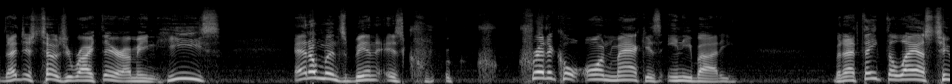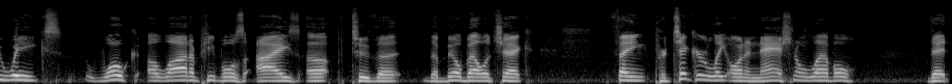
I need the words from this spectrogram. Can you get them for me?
that just tells you right there. I mean, he's Edelman's been as cr- cr- critical on Mac as anybody, but I think the last two weeks woke a lot of people's eyes up to the the Bill Belichick thing, particularly on a national level. That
